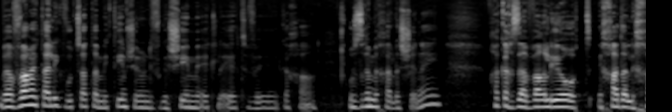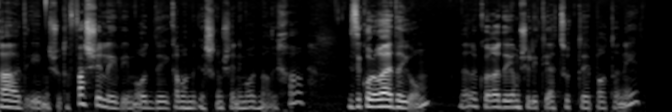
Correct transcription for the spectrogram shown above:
בעבר הייתה לי קבוצת עמיתים שהיינו נפגשים מעת לעת וככה עוזרים אחד לשני. אחר כך זה עבר להיות אחד על אחד עם השותפה שלי ועם עוד אה, כמה מגשרים שאני מאוד מעריכה. וזה קורה עד היום. זה קורה עד היום של התייעצות אה, פרטנית.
